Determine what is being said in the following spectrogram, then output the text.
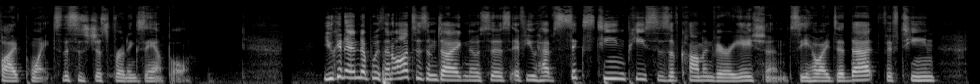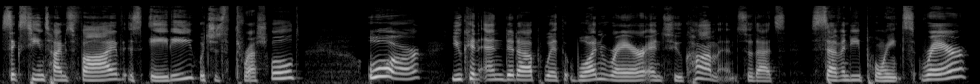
five points. This is just for an example. You can end up with an autism diagnosis if you have 16 pieces of common variation. See how I did that? 15, 16 times 5 is 80, which is the threshold. Or you can end it up with one rare and two common. So that's 70 points rare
